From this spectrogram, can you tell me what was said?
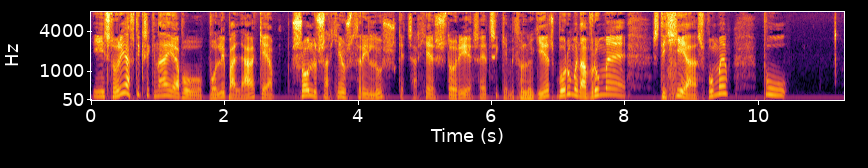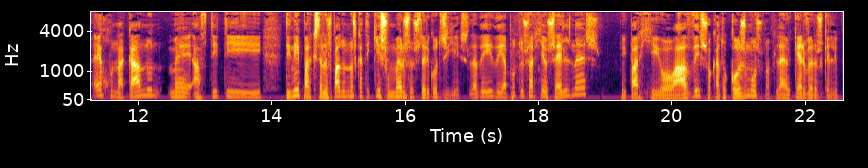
η ιστορία αυτή ξεκινάει από πολύ παλιά και από- σε όλους τους αρχαίους θρύλους και τις αρχαίες ιστορίες έτσι, και μυθολογίες μπορούμε να βρούμε στοιχεία ας πούμε που έχουν να κάνουν με αυτή τη, την ύπαρξη τέλος πάντων ενός κατοικήσου μέρους στο εσωτερικό της γης. Δηλαδή ήδη από τους αρχαίους Έλληνες υπάρχει ο Άδης, ο κάτω κόσμος, τον φυλάει ο Κέρβερος κλπ.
